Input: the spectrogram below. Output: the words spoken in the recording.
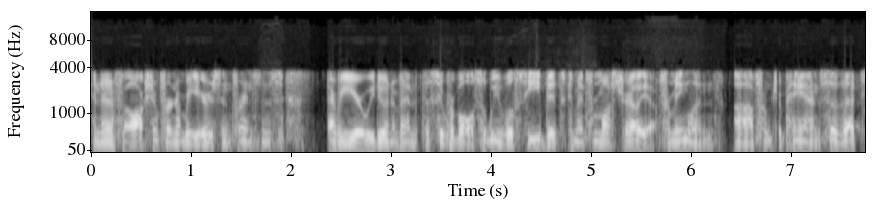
and NFL auction for a number of years, and for instance, every year we do an event at the Super Bowl, so we will see bids come in from Australia, from England, uh, from Japan. So that's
